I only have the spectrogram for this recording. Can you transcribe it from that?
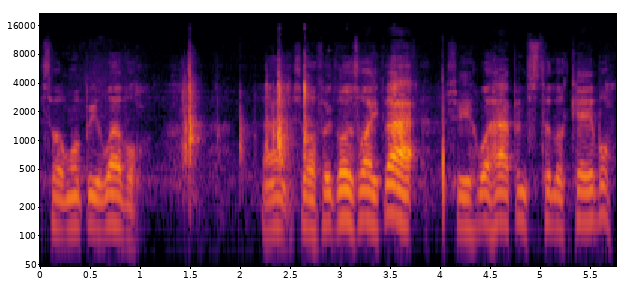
so it won't be level. Alright, so if it goes like that, see what happens to the cable?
